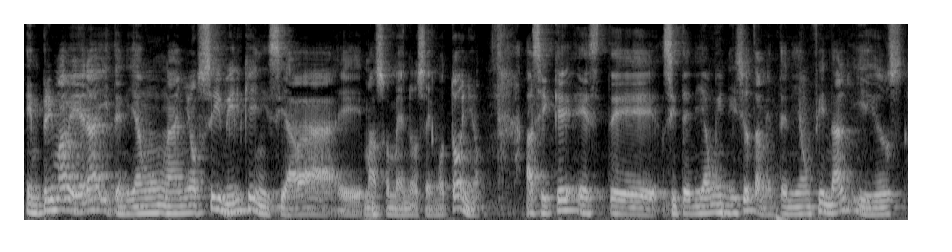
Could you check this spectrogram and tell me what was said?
en, primavera y tenían un año civil que iniciaba más o menos en otoño. Así que este, si tenía un inicio, también tenía un final y ellos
